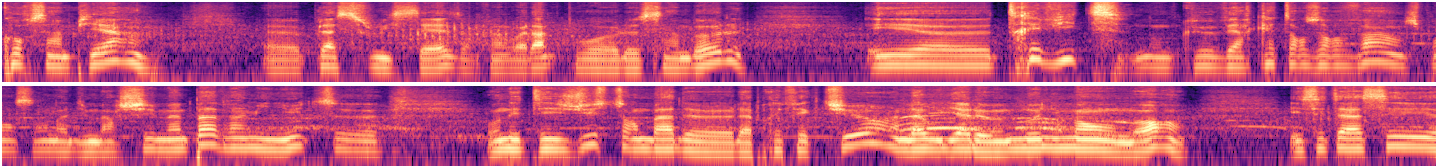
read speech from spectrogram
Cours Saint-Pierre, euh, place Louis XVI, enfin voilà, pour le symbole. Et très vite, donc vers 14h20, je pense, on a dû marcher même pas 20 minutes. On était juste en bas de la préfecture, là où il y a le monument aux morts. Et c'était assez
